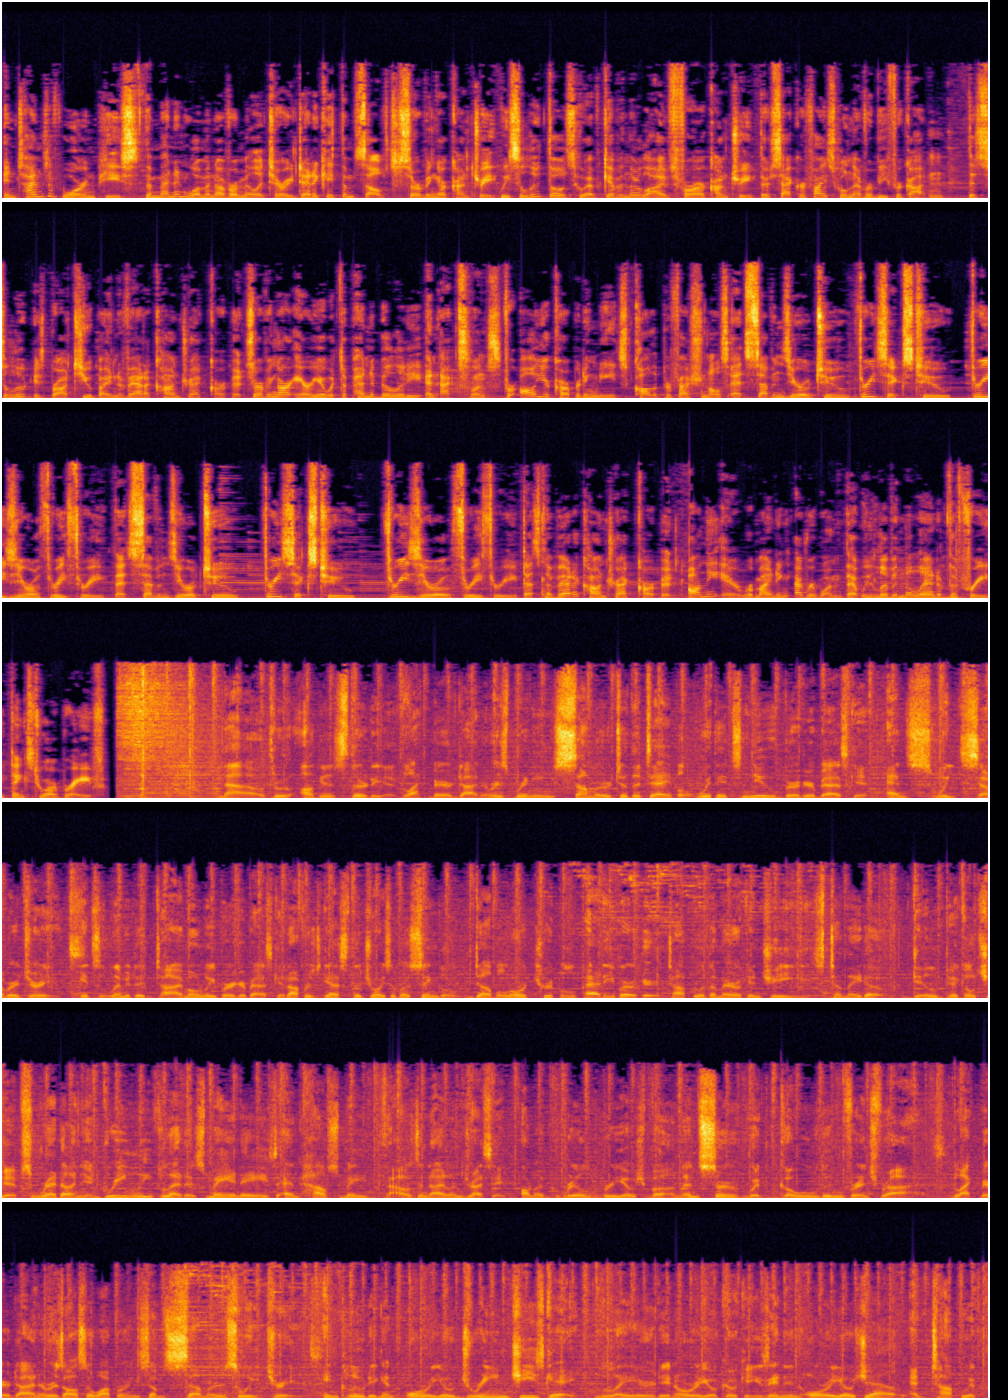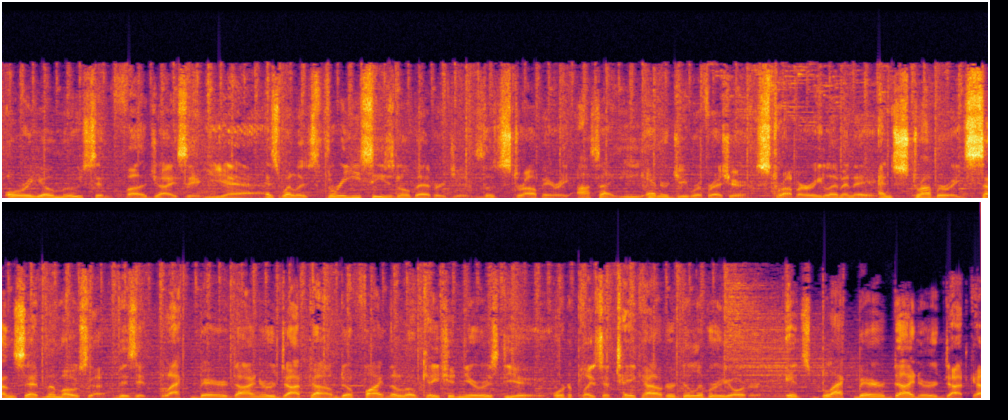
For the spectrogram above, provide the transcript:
In times of war and peace, the men and women of our military dedicate themselves to serving our country. We salute those who have given their lives for our country. Their sacrifice will never be forgotten. This salute is brought to you by Nevada Contract Carpet, serving our area with dependability and excellence. For all your carpeting needs, call the professionals at 702 362 3033. That's 702 362 3033. That's Nevada Contract Carpet on the air, reminding everyone that we live in the land of the free thanks to our brave. Now, through August 30th, Black Bear Diner is bringing summer to the table with its new burger basket and sweet summer treats. Its limited time only burger basket offers guests the choice of a single, double, or triple patty burger topped with American cheese, tomato, dill pickle chips, red onion, green leaf lettuce, mayonnaise, and house made Thousand Island dressing on a grilled brioche bun and served with golden french fries. Black Bear Diner is also offering some summer sweet treats, including an Oreo Dream Cheesecake, layered in Oreo cookies in an Oreo shell, and topped with Oreo mousse and fudge icing. Yeah, as well as three seasonal beverages the Strawberry Acai Energy Refresher, Strawberry Lemonade, and Strawberry Sunset Mimosa. Visit blackbeardiner.com to find the location nearest you or to place a takeout or delivery order. It's blackbeardiner.com.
